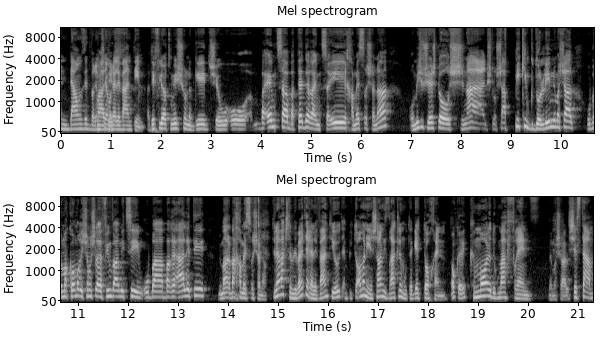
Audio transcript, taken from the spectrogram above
and downs זה דברים שהם עדיף? רלוונטיים. עדיף להיות מישהו נגיד שהוא באמצע בתדר האמצעי 15 שנה או מישהו שיש לו שניים שלושה פיקים גדולים למשל הוא במקום הראשון של היפים והאמיצים הוא בריאליטי מה מה 15 שנה אתה יודע מה, כשאתה מדבר איתי רלוונטיות, הם פתאום אני ישר נזרק למותגי תוכן, אוקיי כמו לדוגמה Friends. למשל שסתם.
